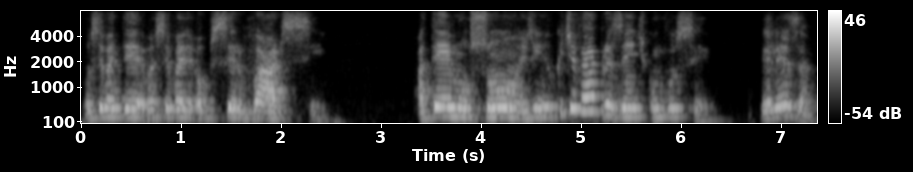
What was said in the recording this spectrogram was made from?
Você vai ter, você vai observar-se, até emoções, o que tiver presente com você. Beleza?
